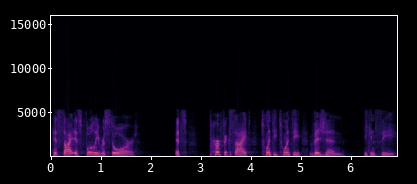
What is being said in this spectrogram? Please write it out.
his sight is fully restored. It's perfect sight, 2020 vision. He can see.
